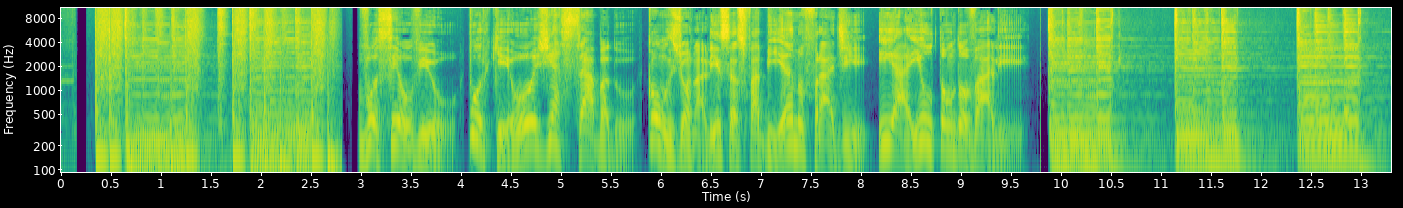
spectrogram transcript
Você ouviu Porque Hoje é Sábado, com os jornalistas Fabiano Frade e Ailton Dovale.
